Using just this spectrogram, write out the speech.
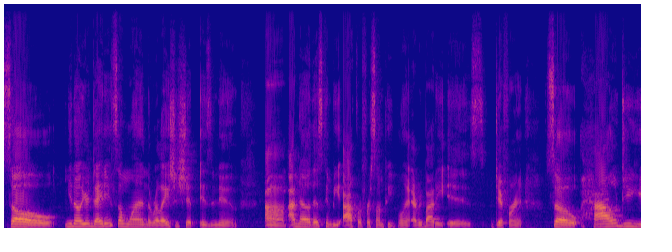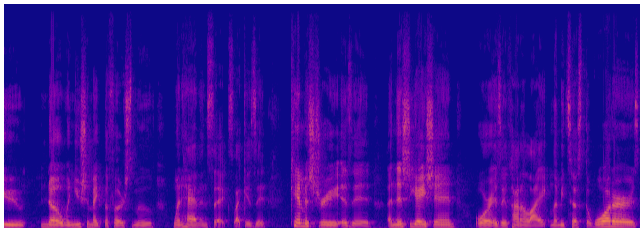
So you know, you're dating someone, the relationship is new. Um, I know this can be awkward for some people, and everybody is different. So how do you know when you should make the first move when having sex? Like, is it chemistry? Is it initiation? Or is it kind of like, let me test the waters?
